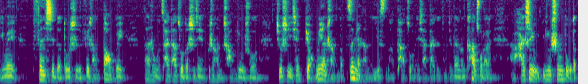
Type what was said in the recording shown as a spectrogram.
因为分析的都是非常到位。但是我猜他做的时间也不是很长，就是说，就是一些表面上的字面上的意思呢，他做了一下大致总结，但能看出来啊，还是有一定深度的。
